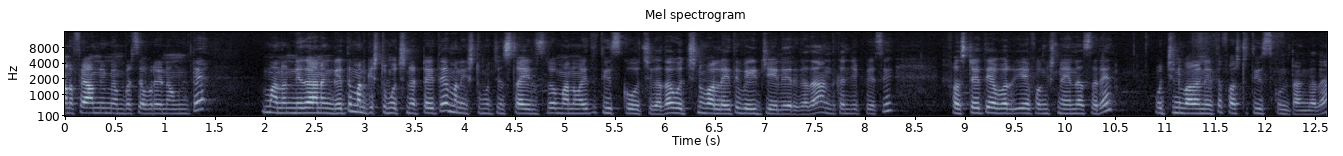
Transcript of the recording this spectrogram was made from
మన ఫ్యామిలీ మెంబర్స్ ఎవరైనా ఉంటే మనం నిదానంగా అయితే మనకి ఇష్టం వచ్చినట్టయితే మనకి ఇష్టం వచ్చిన స్టైల్స్లో మనం అయితే తీసుకోవచ్చు కదా. వచ్చిన వాళ్ళు అయితే వెయిట్ చేయలేరు కదా అందుకని చెప్పేసి ఫస్ట్ అయితే ఎవరు ఏ ఫంక్షన్ అయినా సరే వచ్చిన వాళ్ళని అయితే ఫస్ట్ తీసుకుంటాం కదా.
